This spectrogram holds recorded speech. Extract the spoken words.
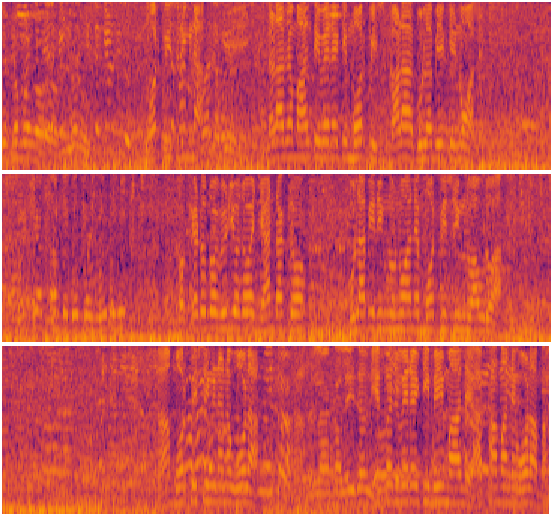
એક નંબર મોરપીસ મોર પીસ રીંગણા. તળાજામાં હાલતી વેરાયટી મોર પીસ કાળા ગુલાબી એક નો હાલે. તો ખેડૂતો વીડિયો જોવે ધ્યાન રાખજો. ગુલાબી રીંગણું નો હાલે મોર પીસ રીંગણું આવડો આ. હા મોર પીસ રીંગણાના ઓળા એક જ વેરાયટી બે માં હાલે આખામાં ને ઓળામાં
